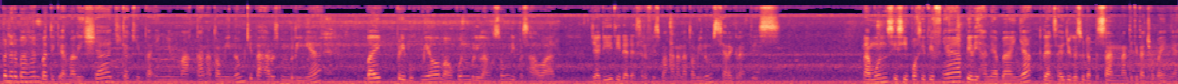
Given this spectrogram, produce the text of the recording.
Penerbangan Batik Air Malaysia, jika kita ingin makan atau minum, kita harus membelinya baik pre-book meal maupun beli langsung di pesawat. Jadi tidak ada servis makanan atau minum secara gratis. Namun sisi positifnya pilihannya banyak dan saya juga sudah pesan, nanti kita cobain ya.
